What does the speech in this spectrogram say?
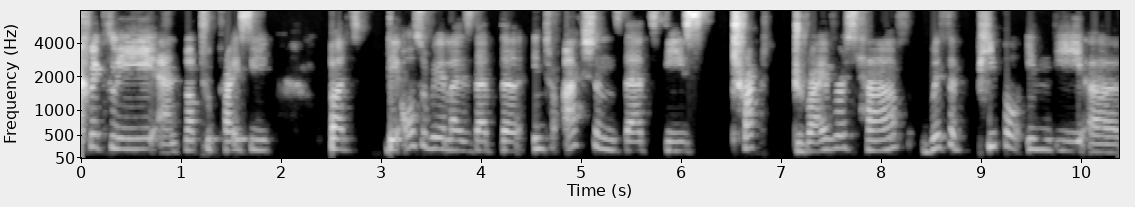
quickly and not too pricey but they also realized that the interactions that these truck drivers have with the people in the uh,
